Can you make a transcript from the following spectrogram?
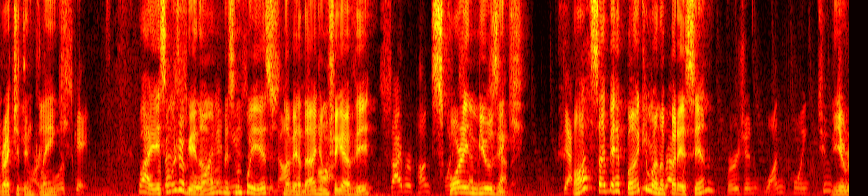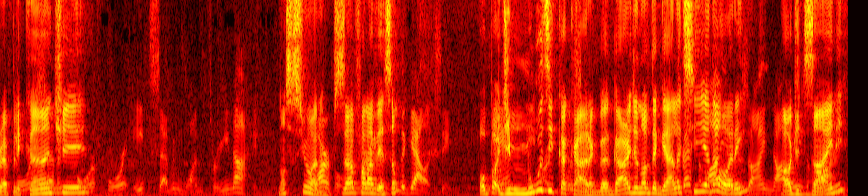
Ratchet Clank. Uai, esse eu não joguei não, esse eu não conheço, na verdade, eu não cheguei a ver. Score and Music. Ó, oh, Cyberpunk, mano, aparecendo. Nier Replicante. Nossa senhora, precisava falar a versão? Opa, de música, cara. Guardian of the Galaxy é da hora, hein? Audio design.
